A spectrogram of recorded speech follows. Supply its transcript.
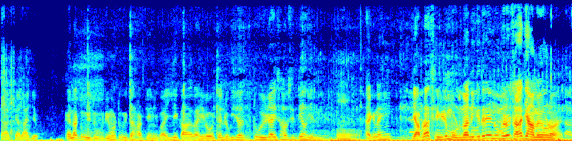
ਚੱਲ ਚੱਲ ਅੱਜ ਕਹਿੰਦਾ ਟੂਈ ਡੁੱਬਦੀ ਮੈਂ ਟੂਈ ਤਾਂ ਹਟ ਜਾਣੀ ਬਾਈ ਇਹ ਕਾਂ ਕਹੀ ਰੋਜ਼ ਚੱਲੂਗੀ ਜਦ ਟੂਈ ਢਾਈ ਸਭ ਸਿੱਧੀਆਂ ਹੋ ਜਾਂਦੀਆਂ ਹੂੰ। ਹੈ ਕਿ ਨਹੀਂ? ਜੇ ਆਪਣਾ ਸਰੀਰ ਮੁੜਨਾ ਨਹੀਂ ਕਿਧਰੇ ਇਹਨੂੰ ਫਿਰ ਉਹ ਸਾਰਾ ਜਾਮੇ ਹੋਣਾ ਹੈ।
